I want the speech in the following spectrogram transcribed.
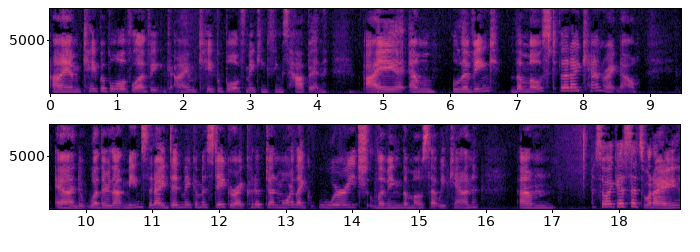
I am capable of loving. I am capable of making things happen. I am living the most that I can right now and whether that means that I did make a mistake or I could have done more, like we're each living the most that we can. Um, so I guess that's what I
